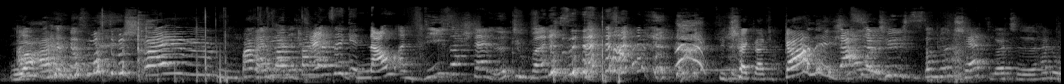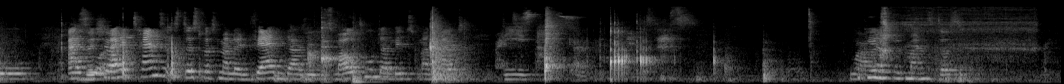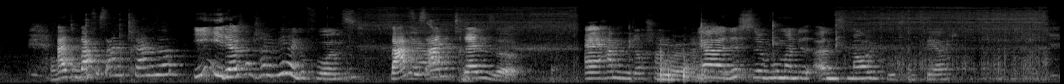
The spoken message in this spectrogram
Wow, das musst du beschreiben. Also eine Trense genau an dieser Stelle tut man das. Sie checkt einfach gar nicht. Das natürlich, das ist doch nur ein Scherz, Leute. Hallo. Also Sicher? eine Trense ist das, was man den Pferden da so ins Maul tut, damit man halt die... Okay, was meinst du das? Also, was ist eine Trense? Ih, der ist schon wieder gefurzt. Was ist eine Trense? Äh, haben wir doch schon. Ja, das ist so, wo man das ans Maul tut vom Pferd.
